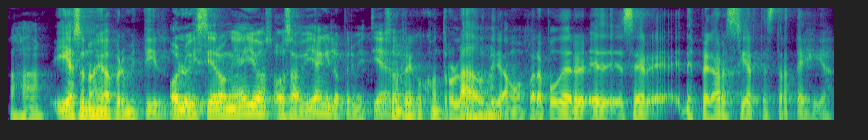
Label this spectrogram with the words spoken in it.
Ajá. Y eso nos iba a permitir... O lo hicieron ellos, o sabían y lo permitieron. Son riesgos controlados, Ajá. digamos, para poder eh, ser, eh, desplegar cierta estrategia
